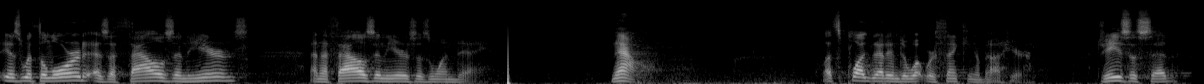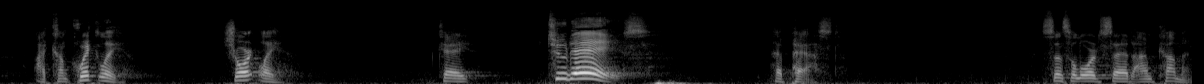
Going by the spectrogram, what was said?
is with the Lord as a thousand years, and a thousand years is one day. Now, Let's plug that into what we're thinking about here. Jesus said, I come quickly, shortly. Okay, two days have passed since the Lord said, I'm coming.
